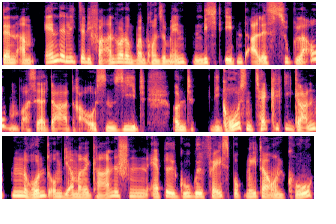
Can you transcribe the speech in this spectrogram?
denn am Ende liegt ja die Verantwortung beim Konsumenten, nicht eben alles zu glauben, was er da draußen sieht. Und die großen Tech-Giganten rund um die amerikanischen Apple, Google, Facebook, Meta und Co.,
